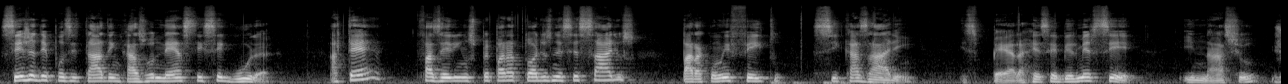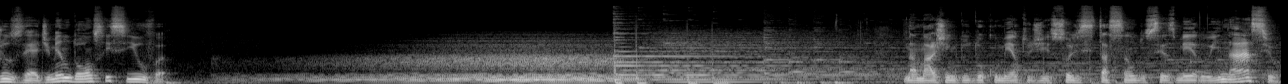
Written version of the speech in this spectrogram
seja depositada em casa honesta e segura, até fazerem os preparatórios necessários para com efeito se casarem. Espera receber mercê Inácio José de Mendonça e Silva. Na margem do documento de solicitação do sesmeiro Inácio,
